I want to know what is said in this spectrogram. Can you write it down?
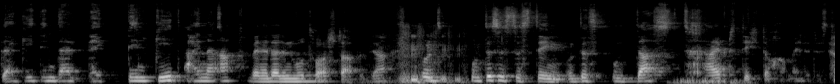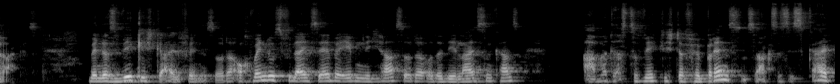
da geht ihm dann, den geht einer ab, wenn er da den Motor startet, ja, und, und das ist das Ding. Und das, und das treibt dich doch am Ende des. Tages wenn du es wirklich geil findest, oder? Auch wenn du es vielleicht selber eben nicht hast oder, oder dir leisten kannst, aber dass du wirklich dafür brennst und sagst, es ist geil,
